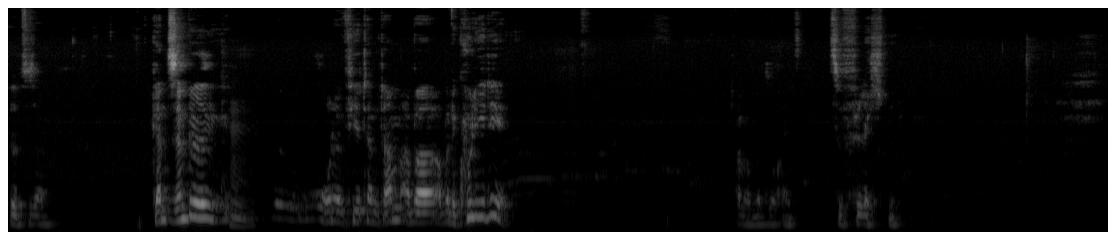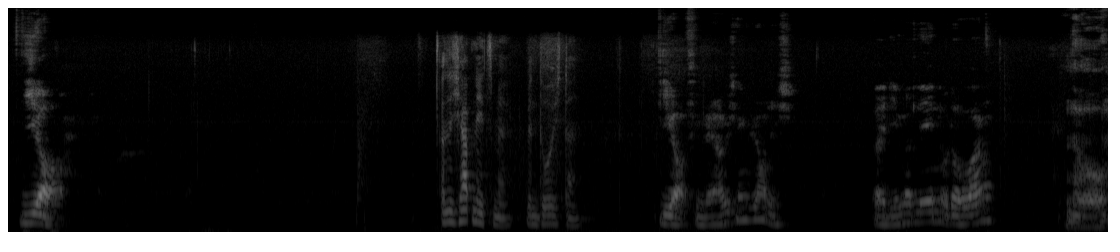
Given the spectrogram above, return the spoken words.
sozusagen. Ganz simpel, hm. ohne viel Tamtam, aber, aber eine coole Idee. Aber mit so eins zu flechten. Ja. Also ich habe nichts mehr, bin durch dann. Ja, viel mehr habe ich irgendwie auch nicht. Bei dir, Madeleine oder Huang? No.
